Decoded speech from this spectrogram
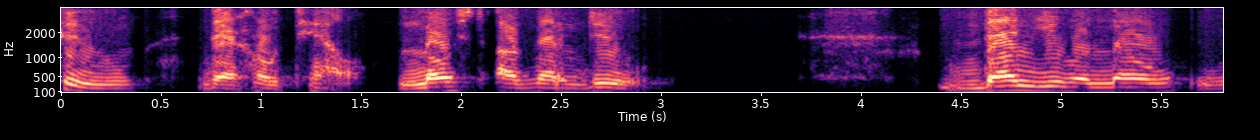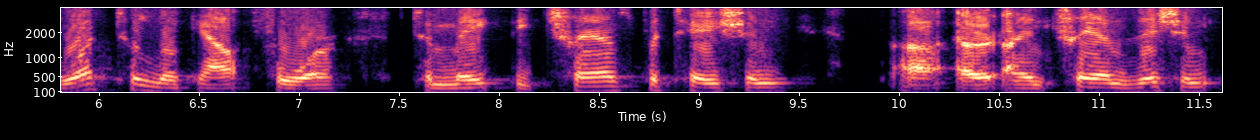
to their hotel. Most of them do. Then you will know what to look out for to make the transportation uh, or, and transition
